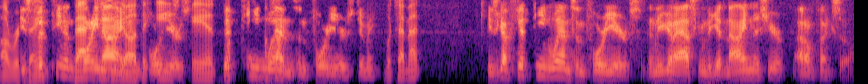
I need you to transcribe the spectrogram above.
uh, retained. He's 15 and Back 29 the, uh, in the four East years. and 15 I'm sorry. wins in four years, Jimmy. What's that, Matt? He's got 15 wins in four years. And you're going to ask him to get nine this year? I don't think so.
